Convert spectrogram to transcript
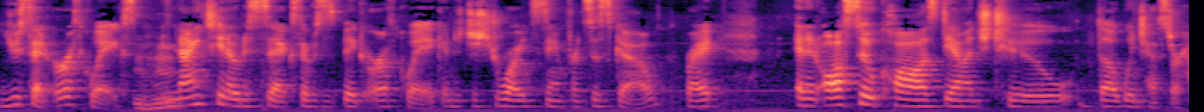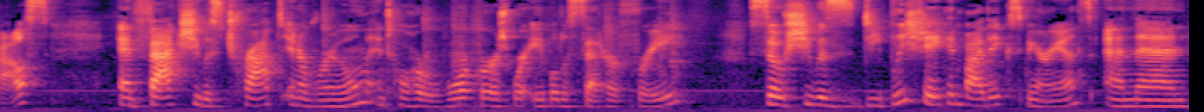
you said earthquakes. In 1906, there was this big earthquake and it destroyed San Francisco, right? And it also caused damage to the Winchester house. In fact, she was trapped in a room until her workers were able to set her free. So she was deeply shaken by the experience, and then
